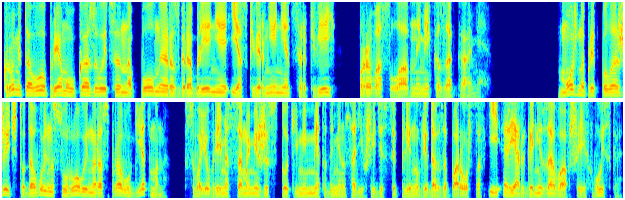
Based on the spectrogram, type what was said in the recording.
Кроме того, прямо указывается на полное разграбление и осквернение церквей православными казаками. Можно предположить, что довольно суровый на расправу Гетман, в свое время самыми жестокими методами насадивший дисциплину в рядах запорожцев и реорганизовавший их войско,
